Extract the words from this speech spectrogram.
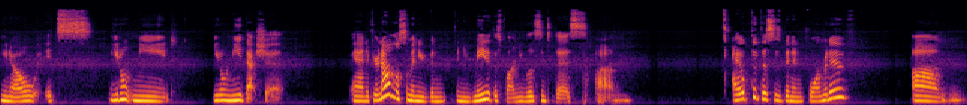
You know, it's you don't need you don't need that shit. And if you're not Muslim and you've been and you've made it this far and you listen to this, um, I hope that this has been informative. Um,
